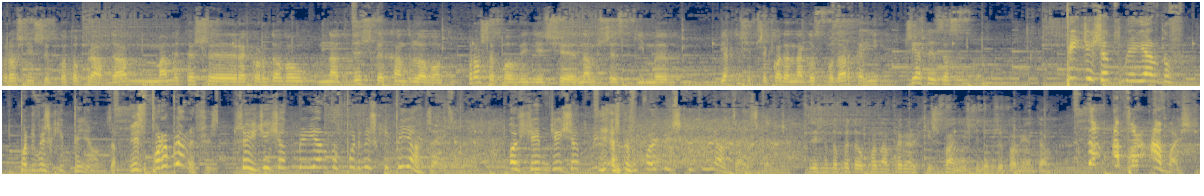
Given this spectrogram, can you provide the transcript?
rośnie szybko, to prawda. Mamy też e, rekordową nadwyżkę handlową. Proszę powiedzieć e, nam wszystkim, jak to się przekłada na gospodarkę i czyja to jest zasługa? 50 miliardów podwyżki pieniądza. Jest porobione wszystko. 60 miliardów podwyżki pieniądza jest. 80 miliardów podwyżki pieniądza jest. Kiedyś o to pytał pana premier Hiszpanii, jeśli dobrze pamiętam. No, a, po, a właśnie.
